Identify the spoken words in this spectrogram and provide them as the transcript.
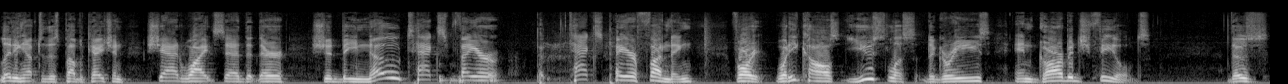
leading up to this publication, Shad White said that there should be no taxpayer taxpayer funding for what he calls useless degrees in garbage fields. Those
